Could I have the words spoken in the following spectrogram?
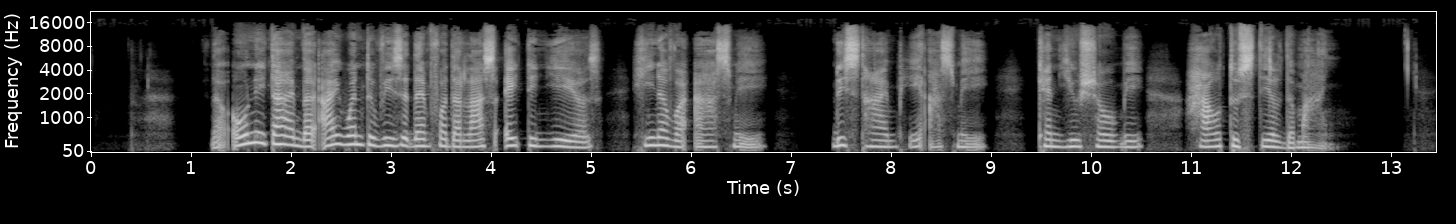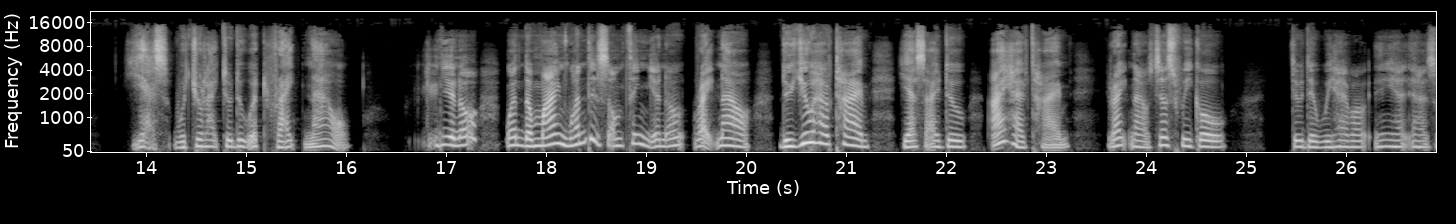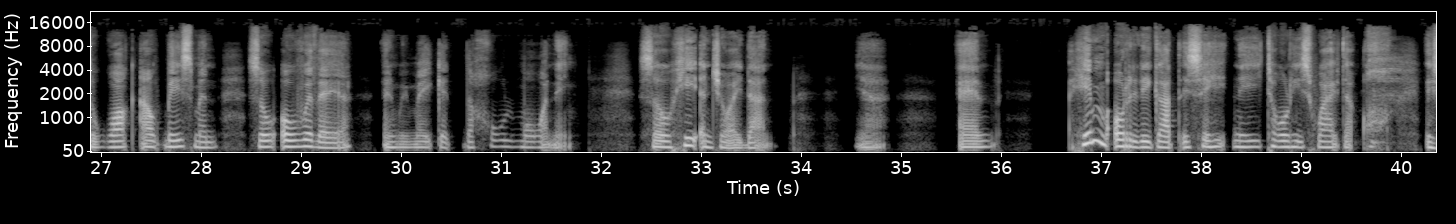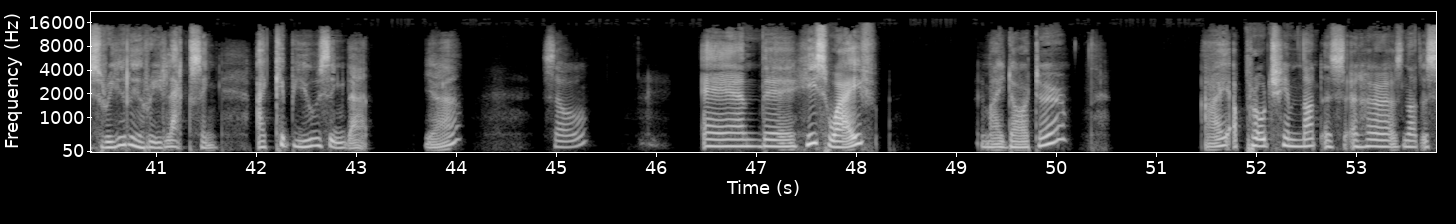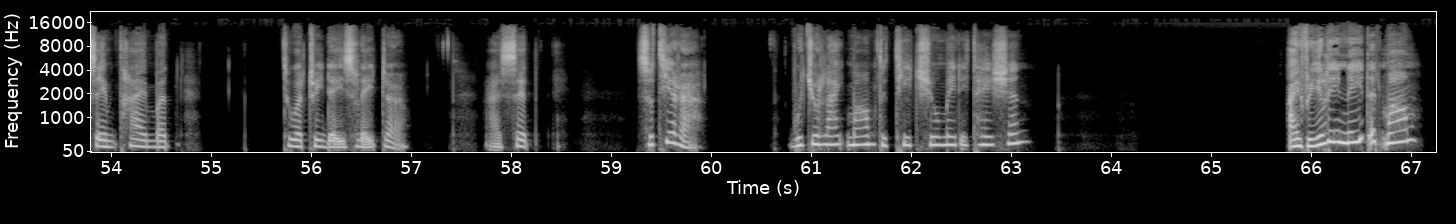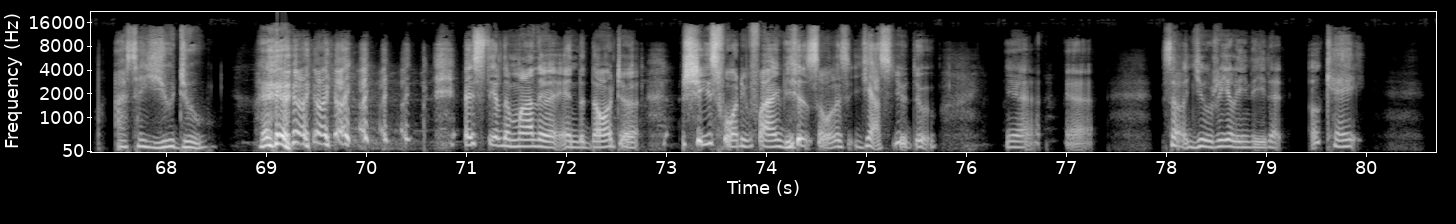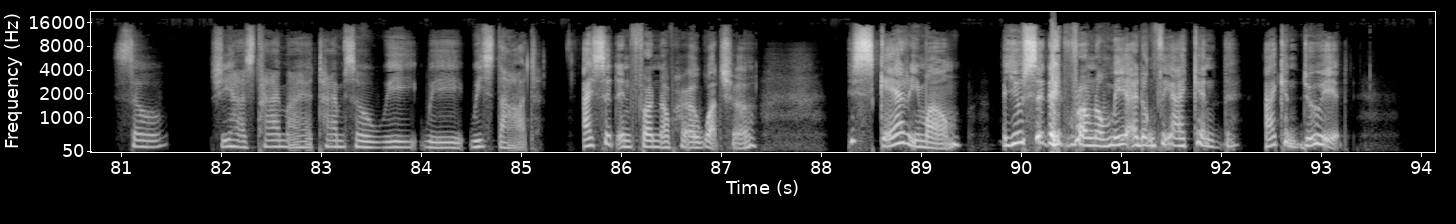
The only time that I went to visit them for the last 18 years, he never asked me. This time he asked me, Can you show me how to steal the mind? Yes, would you like to do it right now? You know, when the mind wanted something, you know, right now, do you have time? Yes, I do. I have time right now. Just we go to the, we have a, he has a walk out basement. So over there, and we make it the whole morning. So he enjoyed that. Yeah. And him already got. He, he told his wife that, oh, it's really relaxing. I keep using that. Yeah. So, and uh, his wife, my daughter, I approached him not as her as not the same time, but two or three days later. I said, Sutira, would you like mom to teach you meditation? I really need it, mom. I say, you do. I still the mother and the daughter. She's 45 years old. Yes, you do. Yeah, yeah. So you really need it. Okay. So she has time, I had time, so we we we start. I sit in front of her, watch her. It's scary, mom. You sit in front of me. I don't think I can. I can do it.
